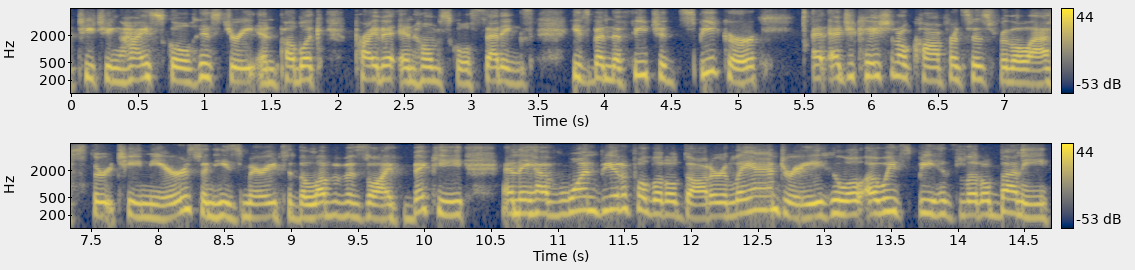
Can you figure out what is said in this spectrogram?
teaching high school history in public, private, and homeschool settings. He's been the featured speaker at educational conferences for the last 13 years, and he's married to the love of his life, Vicky, and they have one beautiful little daughter, Landry, who will always be his little bunny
